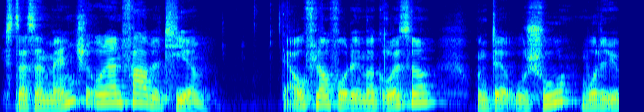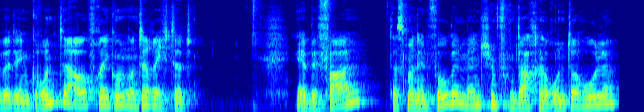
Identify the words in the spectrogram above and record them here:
Ist das ein Mensch oder ein Fabeltier? Der Auflauf wurde immer größer und der Ushu wurde über den Grund der Aufregung unterrichtet. Er befahl, dass man den Vogelmenschen vom Dach herunterhole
